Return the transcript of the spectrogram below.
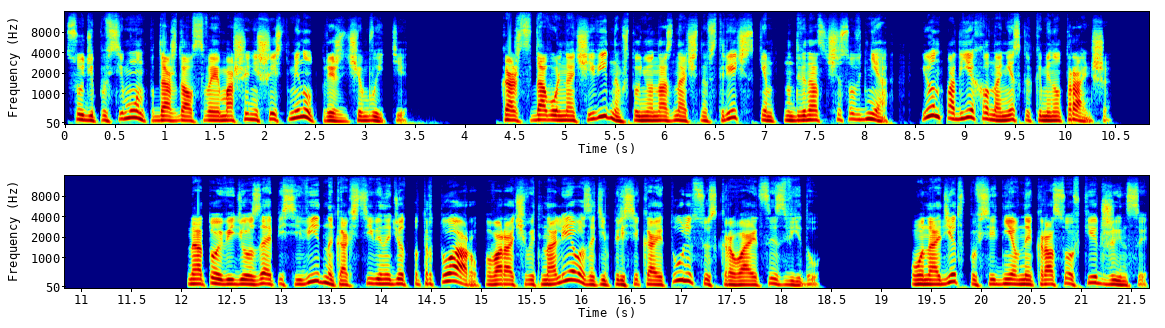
Судя по всему, он подождал в своей машине 6 минут, прежде чем выйти. Кажется довольно очевидным, что у него назначена встреча с кем-то на 12 часов дня, и он подъехал на несколько минут раньше. На той видеозаписи видно, как Стивен идет по тротуару, поворачивает налево, затем пересекает улицу и скрывается из виду. Он одет в повседневные кроссовки и джинсы,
